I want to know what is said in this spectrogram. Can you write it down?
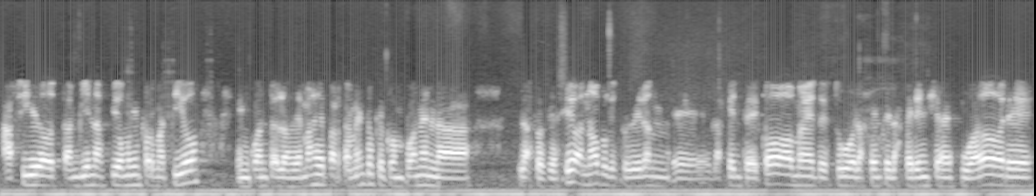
ha sido también ha sido muy informativo en cuanto a los demás departamentos que componen la la asociación, ¿no? Porque estuvieron eh, la gente de Comet, estuvo la gente de la gerencia de jugadores,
